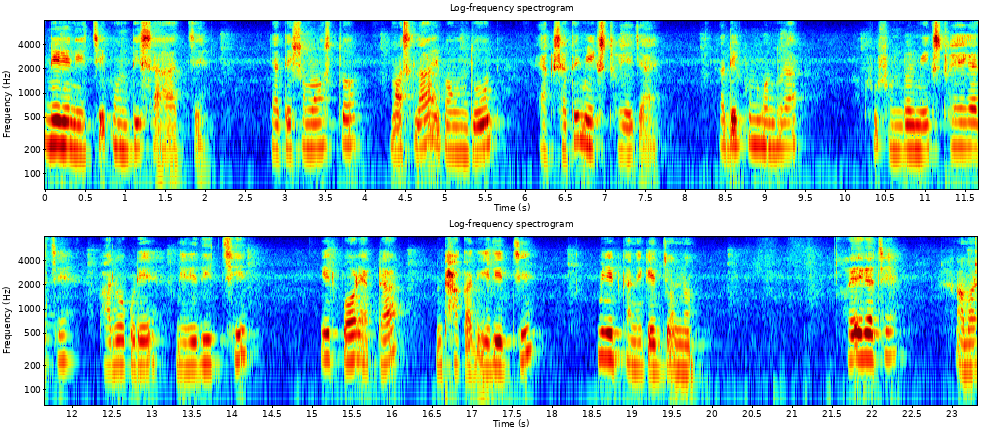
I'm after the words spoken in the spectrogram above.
নেড়ে নিচ্ছি খুন্তির সাহায্যে, যাতে সমস্ত মশলা এবং দুধ একসাথে মিক্সড হয়ে যায়। তা দেখুন বন্ধুরা, খুব সুন্দর মিক্সড হয়ে গেছে। ভালো করে নেড়ে দিচ্ছি। এরপর একটা ঢাকা দিয়ে দিচ্ছি মিনিট খানেকের জন্য। হয়ে গেছে আমার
